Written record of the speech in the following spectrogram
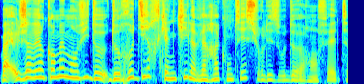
bah, j'avais quand même envie de, de redire ce qu'Anki avait raconté sur les odeurs, en fait.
